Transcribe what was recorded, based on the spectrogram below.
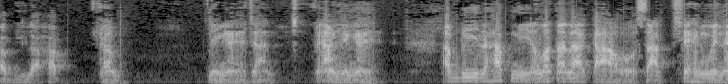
อบีละฮับครับยังไงอาจารย์ ไปอ้างยังไงอับบีละฮับนี่อัลลอฮฺตะอาลากล่าวสาบแช่งไว้ใน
